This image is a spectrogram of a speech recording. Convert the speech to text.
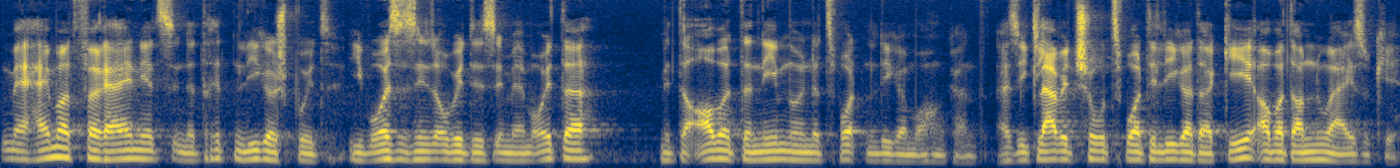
mein Heimatverein jetzt in der dritten Liga spielt. Ich weiß es nicht, ob ich das in meinem Alter mit der Arbeit daneben noch in der zweiten Liga machen kann. Also ich glaube jetzt schon, zweite Liga da gehe, aber dann nur Eishockey.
